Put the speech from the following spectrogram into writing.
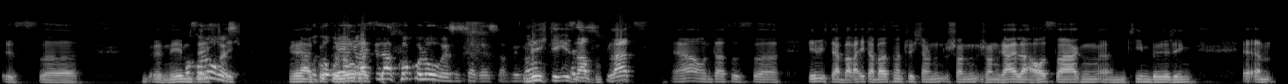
ist äh, nebensächlich. Ja, Kokolores. gesagt, Kokolores ist der Rest. Wichtig ist auf dem Platz. Ja, und das ist, äh, gebe ich da bereit, aber das ist natürlich schon, schon, schon geile Aussagen, ähm, Teambuilding. Ähm,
